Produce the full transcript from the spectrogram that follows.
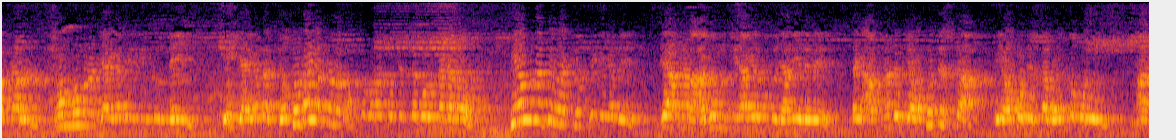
আপনার সম্ভাবনার জায়গা থেকে কিন্তু নেই। এই জায়গাটা যতটাই আপনারা ধ্বংস করার প্রচেষ্টা করুন না কেন, কেউ না কেউ একজন থেকে যাবে যে আপনার আগুন চিরাগের মতো জ্বালিয়ে দেবে। তাই আপনাদের যে অপচেষ্টা, এই অপচেষ্টা বন্ধ করুন। আর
